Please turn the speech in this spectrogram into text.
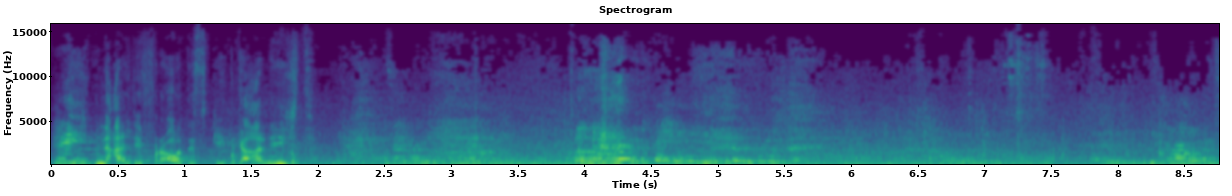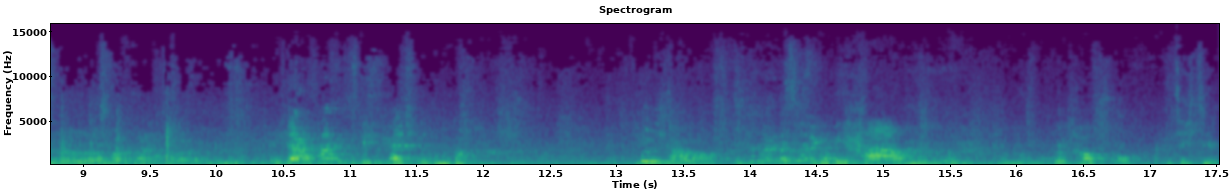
Hey, ich bin alte Frau, das geht gar nicht. Da kann ich nicht fest mit dem Backen. Ich will das irgendwie haben. Man kauft auch. Das ist echt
